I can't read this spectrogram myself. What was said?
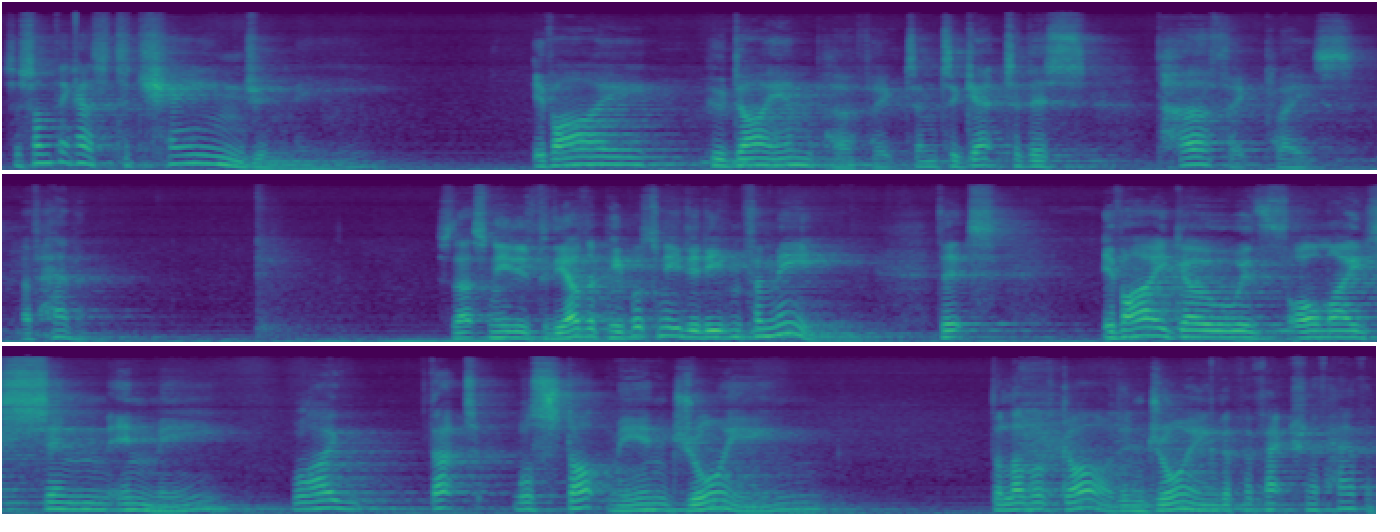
So something has to change in me if I, who die imperfect, am to get to this perfect place of heaven. So that's needed for the other people, it's needed even for me. That if I go with all my sin in me, well, I, that will stop me enjoying the love of God, enjoying the perfection of heaven.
